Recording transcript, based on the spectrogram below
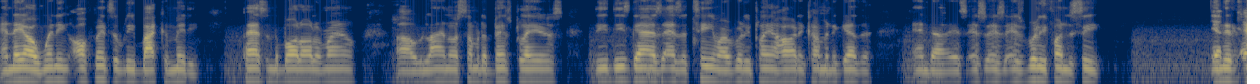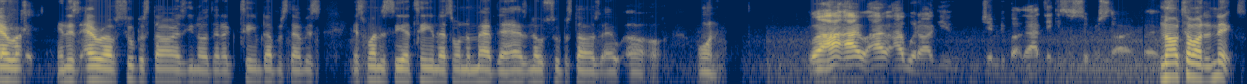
and they are winning offensively by committee, passing the ball all around uh, relying on some of the bench players. These, these guys, as a team, are really playing hard and coming together, and uh, it's, it's, it's it's really fun to see. Yep. In this era, in this era of superstars, you know that are teamed up and stuff, it's it's fun to see a team that's on the map that has no superstars uh, uh on it. Well, I, I I would argue Jimmy Butler. I think he's a superstar. But... No, I'm talking about the Knicks.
